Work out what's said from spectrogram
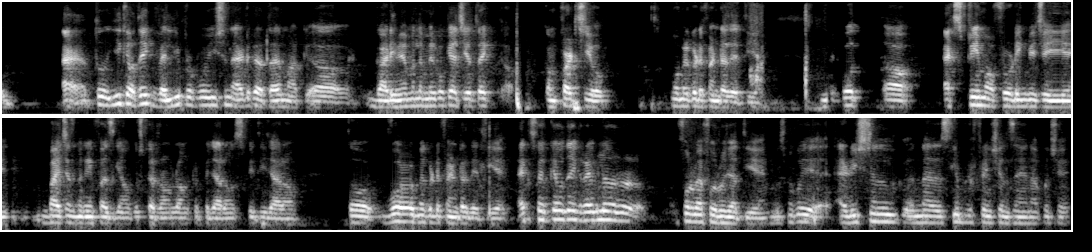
तो तो ये क्या होता है एक वैल्यू प्रोपोजिशन ऐड करता है गाड़ी में। मतलब मेरे को क्या चाहिए होता है कंफर्ट चाहिए हो वो मेरे को डिफेंडर देती है। मेरे को एक्सट्रीम ऑफ़ भी चाहिए। बाई चांस मैं कहीं फंस गया हूँ कुछ कर रहा हूँ लॉन्ग ट्रिप पे जा रहा हूँ स्पीति जा रहा हूँ। तो वो मेरे को डिफेंडर देती है। एक्स क्या होता है एक रेगुलर फोर बाई फोर हो जाती है। उसमें कोई एडिशनल ना स्लिप डिफरेंशियल्स हैं, ना कुछ है।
